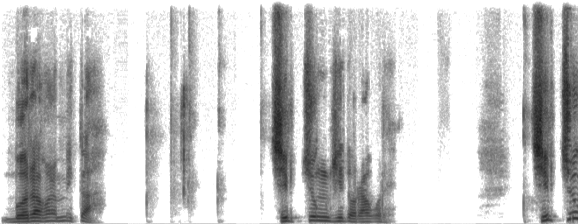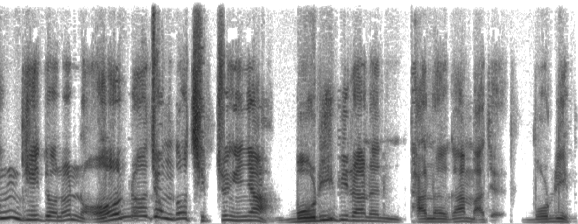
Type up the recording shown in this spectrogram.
뭐라고 합니까? 집중 기도라고 그래. 집중 기도는 어느 정도 집중이냐? 몰입이라는 단어가 맞아요. 몰입.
